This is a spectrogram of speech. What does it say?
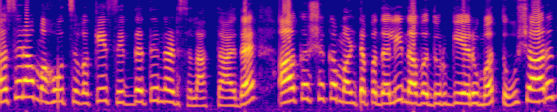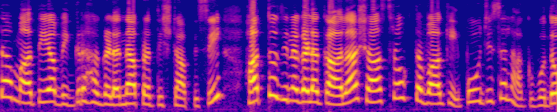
ದಸರಾ ಮಹೋತ್ಸವಕ್ಕೆ ಸಿದ್ಧತೆ ನಡೆಸಲಾಗ್ತಾ ಇದೆ. ಆಕರ್ಷಕ ಮಂಟಪದಲ್ಲಿ ನವದುರ್ಗಿಯರು ಮತ್ತು ಶಾರದಾ ಮಾತೆಯ ವಿಗ್ರಹಗಳನ್ನು ಪ್ರತಿಷ್ಠಾಪಿಸಿ ಹತ್ತು ದಿನಗಳ ಕಾಲ ಶಾಸ್ತ್ರೋಕ್ತವಾಗಿ ಪೂಜಿಸಲಾಗುವುದು.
